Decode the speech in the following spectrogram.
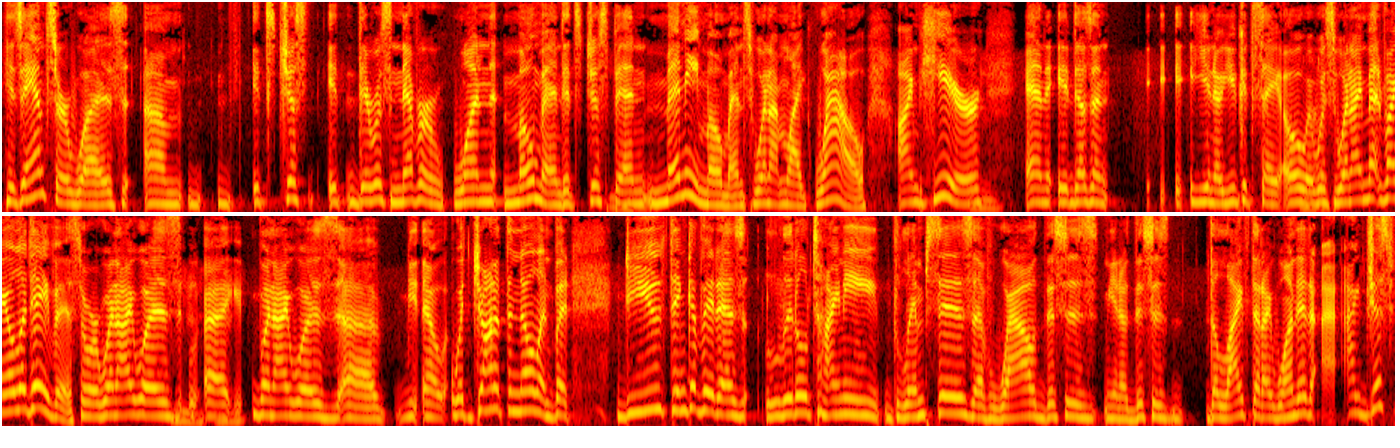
his answer was, um, "It's just it. There was never one moment. It's just been many moments when I'm like, wow, I'm here, and it doesn't." You know, you could say, "Oh, it was when I met Viola Davis, or when I was uh, when I was, uh, you know, with Jonathan Nolan." But do you think of it as little tiny glimpses of, "Wow, this is you know, this is the life that I wanted"? I, I just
